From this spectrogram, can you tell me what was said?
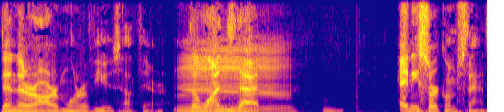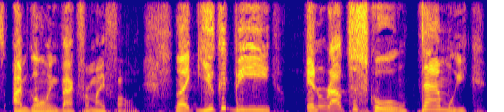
than there are more of yous out there. The ones that Mm. any circumstance, I'm going back for my phone. Like you could be en route to school, damn week.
